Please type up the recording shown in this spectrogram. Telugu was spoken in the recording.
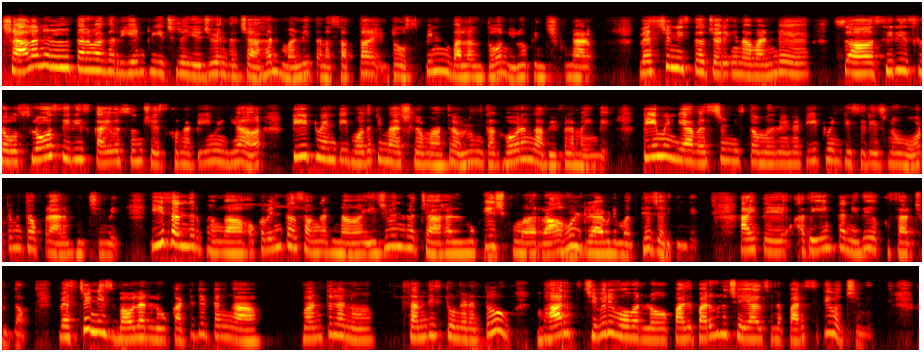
చాలా నెలల తర్వాత రీఎంట్రీ ఇచ్చిన యజువేంద్ర చాహల్ మళ్ళీ తన సత్తా ఏంటో స్పిన్ బలంతో నిరూపించుకున్నాడు. వెస్టిండీస్తో జరిగిన వన్డే సిరీస్లో స్లో సిరీస్ కైవసం చేసుకున్న టీమిండియా టీ ట్వంటీ మొదటి మ్యాచ్లో మాత్రం ఇంకా ఘోరంగా విఫలమైంది. టీమిండియా వెస్టిండీస్తో మొదలైన టీ ట్వంటీ సిరీస్ను ఓటమితో ప్రారంభించింది. ఈ సందర్భంగా ఒక వింత సంఘటన యజువేంద్ర చాహల్ ముఖేష్ కుమార్ రాహుల్ ద్రావిడ్ మధ్య జరిగింది. అయితే అదేంటనేది ఒకసారి చూద్దాం. వెస్టిండీస్ బౌలర్లు కట్టుదిట్టంగా బంతులను సంధిస్తుండడంతో భారత్ చివరి ఓవర్లో పది పరుగులు చేయాల్సిన పరిస్థితి వచ్చింది.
